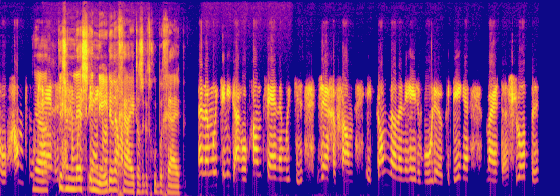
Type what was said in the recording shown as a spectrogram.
arrogant moet ja, zijn. Het is een les in nederigheid, als ik het goed begrijp. En dan moet je niet arrogant zijn. Dan moet je zeggen van, ik kan wel een heleboel leuke dingen. Maar tenslotte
